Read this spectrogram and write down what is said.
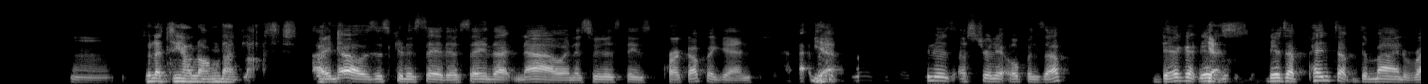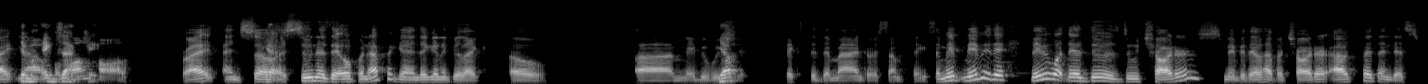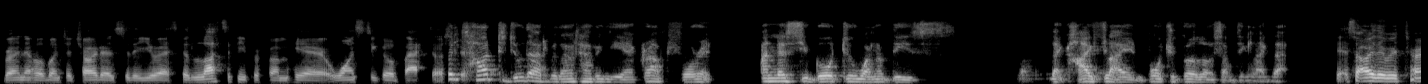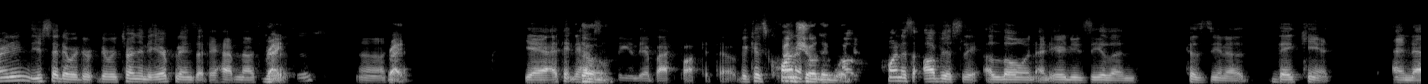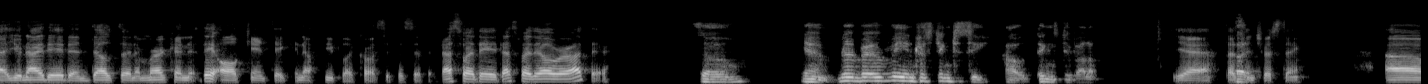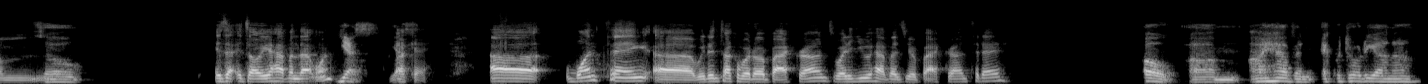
Hmm. So let's see how long that lasts. I know. I was just gonna say they're saying that now, and as soon as things perk up again, uh, Yeah. As soon as Australia opens up, they're gonna. There's, Yes. there's a pent up demand right now for exactly. long haul, right? And so Yes. as soon as they open up again, they're gonna be like, oh, uh, maybe we Yep. should fix the demand or something. So maybe, maybe they maybe what they'll do is do charters. Maybe they'll have a charter outfit and just run a whole bunch of charters to the U.S. because lots of people from here wants to go back to Australia. But it's hard to do that without having the aircraft for it, unless you go to one of these, like Hi Fly in Portugal or something like that. Yeah. So are they returning? You said they were they're returning the airplanes that they have now. To the Right. Oh, okay. Right. Yeah, I think they have So- something in their back pocket though, because I'm sure they would. Qantas obviously alone and Air New Zealand, because you know they can't, and uh, United and Delta and American, they all can't take enough people across the Pacific. That's why they that's why they all were out there. So, yeah, it'll be, it'll be interesting to see how things develop. Yeah, that's But- interesting. Um, So, is that is all you have on that one? yes, yes. Okay. Uh, one thing uh, we didn't talk about our backgrounds. What do you have as your background today? Oh, um, I have an Ecuatoriana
